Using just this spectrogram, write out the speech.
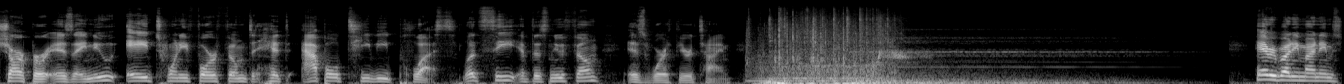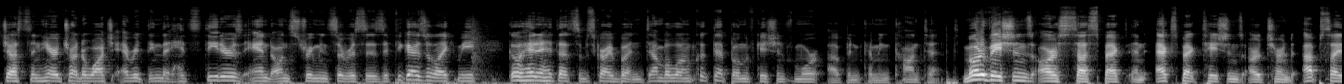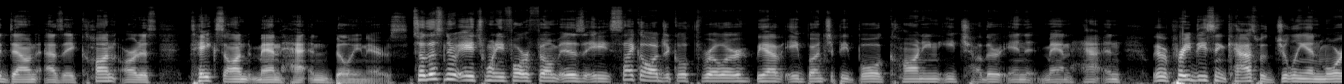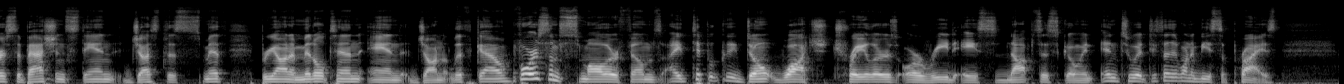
Sharper is a new A24 film to hit Apple TV Plus. Let's see if this new film is worth your time. Hey everybody, my name is Justin here. I try to watch everything that hits theaters and on streaming services. If you guys are like me, go ahead and hit that subscribe button down below and click that bell notification for more up and coming content. Motivations are suspect and expectations are turned upside down as a con artist takes on Manhattan billionaires. So this new A24 film is a psychological thriller. We have a bunch of people conning each other in Manhattan. We have a pretty decent cast with Julianne Moore, Sebastian Stan, Justice Smith, Brianna Middleton, and John Lithgow. For some smaller films, I typically don't watch trailers or read a synopsis going into it because I want to be surprised.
